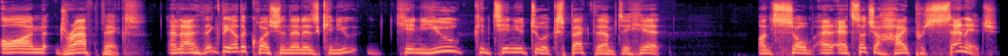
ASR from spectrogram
on draft picks. And I think the other question then is can you can you continue to expect them to hit on so at, at such a high percentage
